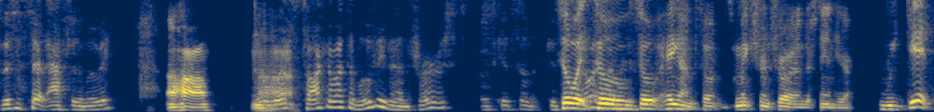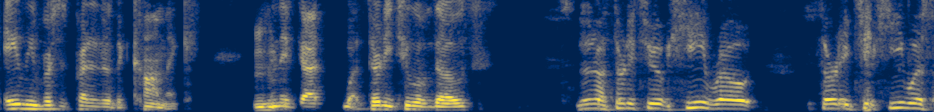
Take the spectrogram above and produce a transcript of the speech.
This is set after the movie. Uh huh. Uh-huh. let's talk about the movie then first. Let's get some. 'cause So wait, so so hang on. So, so make sure and sure I understand here. We get Alien versus Predator the comic, Mhm. and they've got what 32 of those. no, no, thirty-two. He wrote thirty-two. He was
